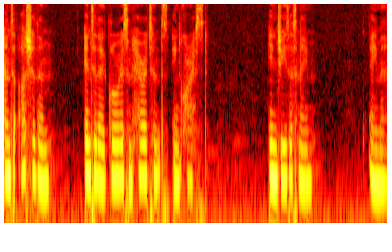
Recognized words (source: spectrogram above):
And to usher them into their glorious inheritance in Christ. In Jesus' name, amen.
